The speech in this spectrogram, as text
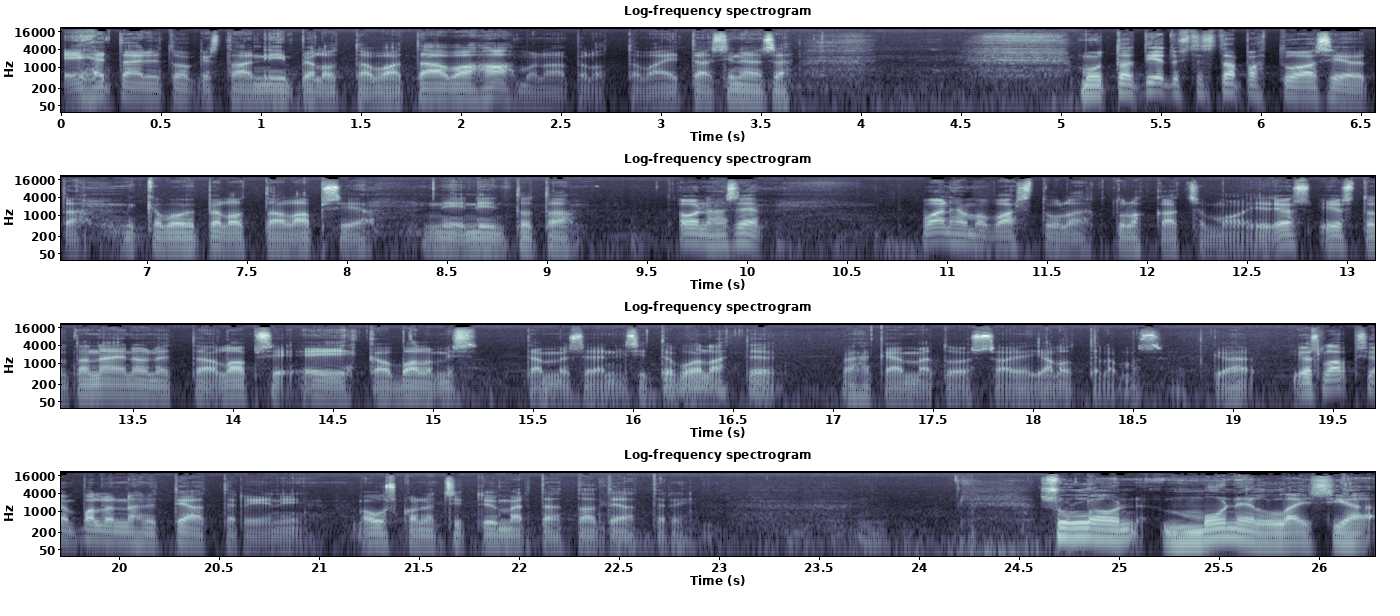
eihän tämä nyt oikeastaan niin pelottavaa. Tämä on vaan hahmona pelottavaa, ei tämä sinänsä mutta tietysti tässä tapahtuu asioita, mikä voi pelottaa lapsia, niin, niin tota, onhan se vanhemman vastuulla tulla katsomaan. Ja jos, jos tota näin on, että lapsi ei ehkä ole valmis tämmöiseen, niin sitten voi lähteä vähän käymään tuossa ja jalottelemassa. Kyllä, jos lapsi on paljon nähnyt teatteria, niin mä uskon, että sitten ymmärtää, että tämä on teatteri. Sulla on monenlaisia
